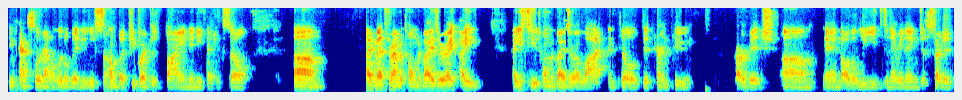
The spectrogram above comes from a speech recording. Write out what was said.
you can kind of slow down a little bit and you lose some, but people are just buying anything. So um, I've messed around with HomeAdvisor. I, I, I used to use HomeAdvisor a lot until it turned to garbage um, and all the leads and everything just started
